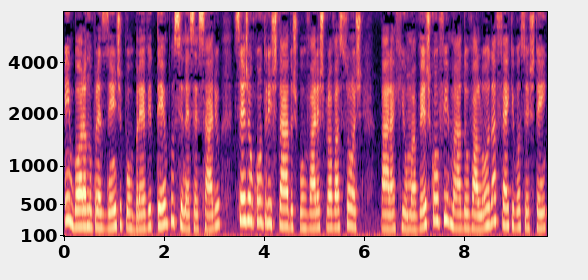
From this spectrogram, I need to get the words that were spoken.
embora no presente, por breve tempo, se necessário, sejam contristados por várias provações, para que, uma vez confirmado o valor da fé que vocês têm,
